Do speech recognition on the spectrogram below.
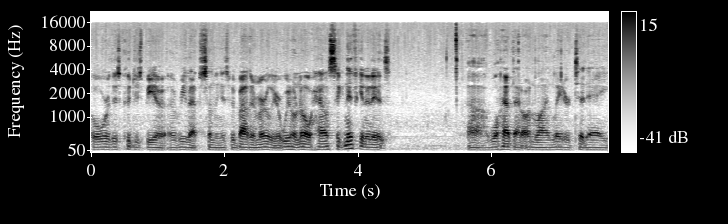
or this could just be a, a relapse, something that's been bothering him earlier. We don't know how significant it is. Uh, we'll have that online later today.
